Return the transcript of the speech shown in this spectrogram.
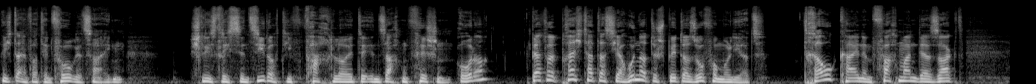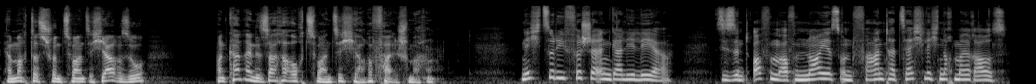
nicht einfach den Vogel zeigen. Schließlich sind sie doch die Fachleute in Sachen Fischen, oder? Bertolt Brecht hat das Jahrhunderte später so formuliert. Trau keinem Fachmann, der sagt, er macht das schon 20 Jahre so. Man kann eine Sache auch 20 Jahre falsch machen. Nicht so die Fischer in Galiläa. Sie sind offen auf Neues und fahren tatsächlich nochmal raus.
